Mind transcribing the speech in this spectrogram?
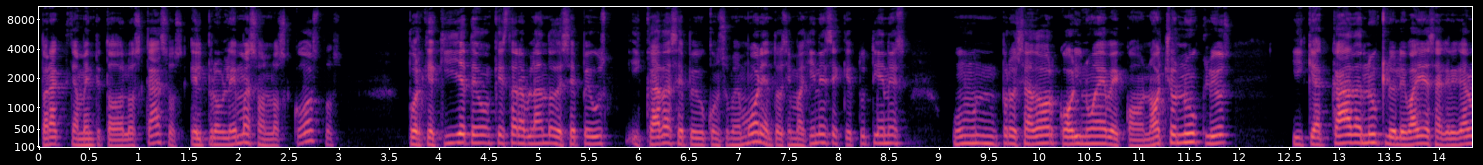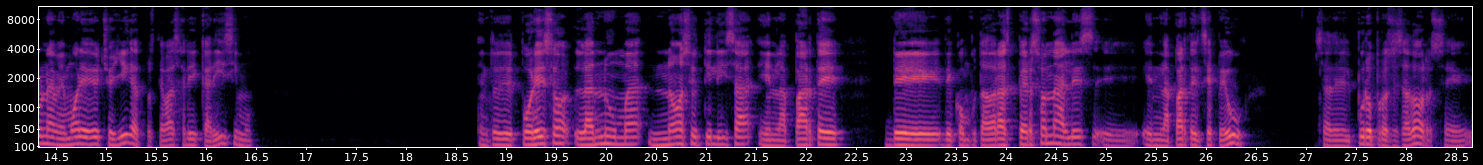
prácticamente todos los casos. El problema son los costos porque aquí ya tengo que estar hablando de CPUs y cada CPU con su memoria. Entonces imagínense que tú tienes un procesador Core i9 con 8 núcleos y que a cada núcleo le vayas a agregar una memoria de 8 GB, pues te va a salir carísimo. Entonces, por eso la NUMA no se utiliza en la parte de, computadoras personales, eh, en la parte del CPU, o sea, del puro procesador. Se,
